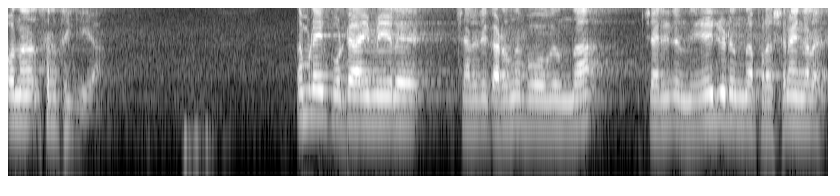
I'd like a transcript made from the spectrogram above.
ഒന്ന് ശ്രദ്ധിക്കുക. നമ്മുടെ ഈ കൂട്ടായ്മയിൽ ചിലർ കടന്നു പോകുന്ന ചിലർ നേരിടുന്ന പ്രശ്നങ്ങൾ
